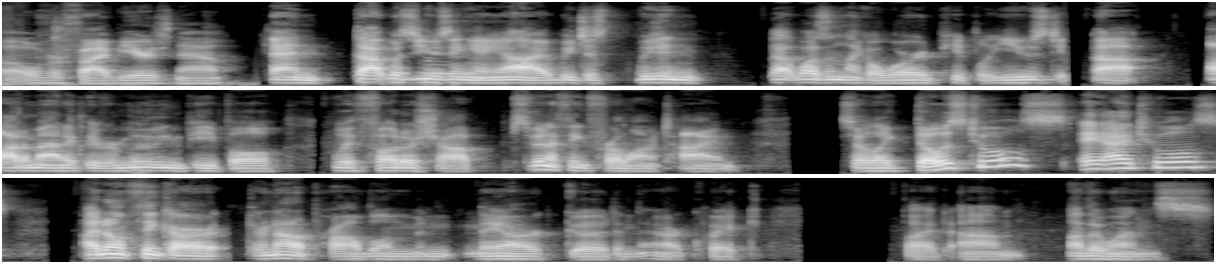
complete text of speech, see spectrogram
over 5 years now and that was using AI. We just we didn't that wasn't like a word people used. Uh, automatically removing people with Photoshop. It's been a thing for a long time. So like those tools, AI tools, I don't think are they're not a problem and they are good and they are quick. But um, other ones,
